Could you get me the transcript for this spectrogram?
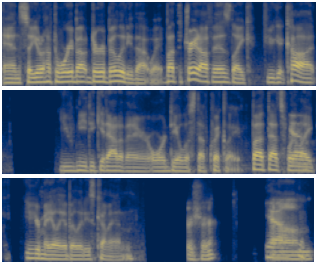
And so you don't have to worry about durability that way. But the trade off is like if you get caught, you need to get out of there or deal with stuff quickly. But that's where Yeah. like your melee abilities come in. For sure. yeah. Um,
